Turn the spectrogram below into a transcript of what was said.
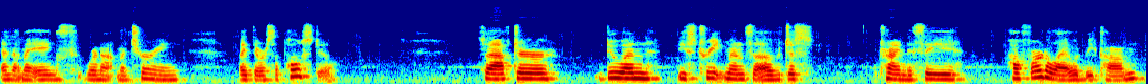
and that my eggs were not maturing like they were supposed to. So after doing these treatments of just trying to see how fertile I would become.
